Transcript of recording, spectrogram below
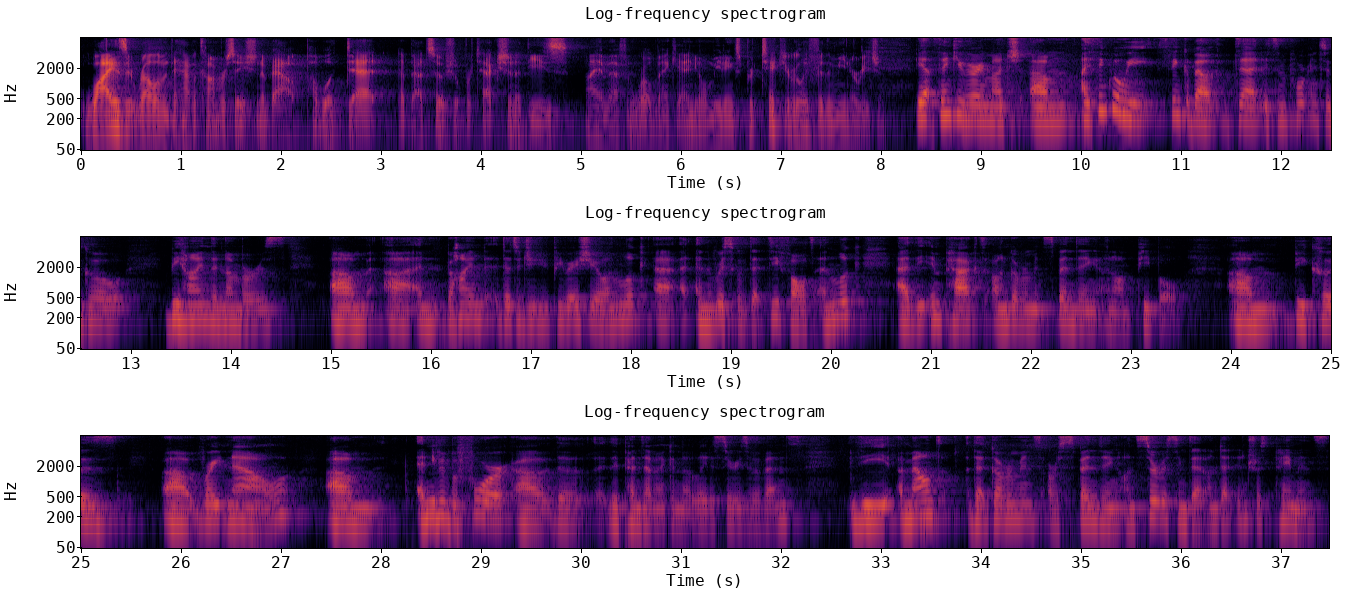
Why is it relevant to have a conversation about public debt, about social protection at these IMF and World Bank annual meetings, particularly for the MENA region? Yeah, thank you very much. Um, I think when we think about debt, it's important to go behind the numbers um, uh, and behind debt to GDP ratio and look at and the risk of debt default and look at the impact on government spending and on people. Um, because uh, right now, um, and even before uh, the, the pandemic and the latest series of events, the amount that governments are spending on servicing debt, on debt interest payments,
